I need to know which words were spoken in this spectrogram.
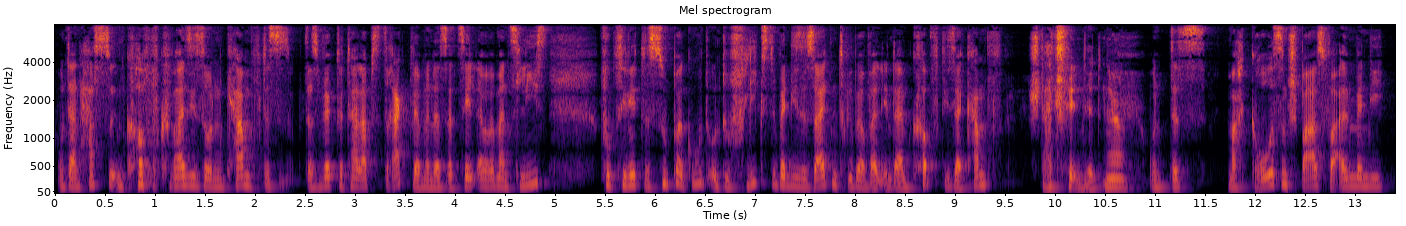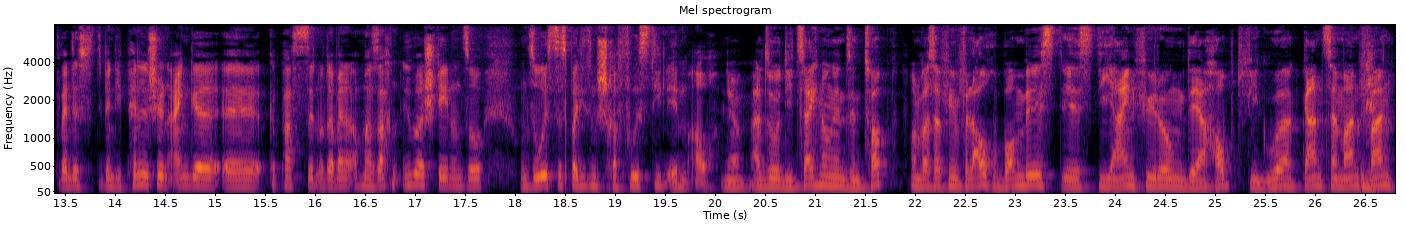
und dann hast du im Kopf quasi so einen Kampf. Das, das wirkt total abstrakt, wenn man das erzählt, aber wenn man es liest, funktioniert das super gut und du fliegst über diese Seiten drüber, weil in deinem Kopf dieser Kampf stattfindet. Ja. Und das macht großen Spaß, vor allem wenn die, wenn das, wenn die Panel schön eingepasst äh, sind oder wenn dann auch mal Sachen überstehen und so. Und so ist es bei diesem Schraffurstil eben auch. Ja, also die Zeichnungen sind top. Und was auf jeden Fall auch Bombe ist, ist die Einführung der Hauptfigur ganz am Anfang.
